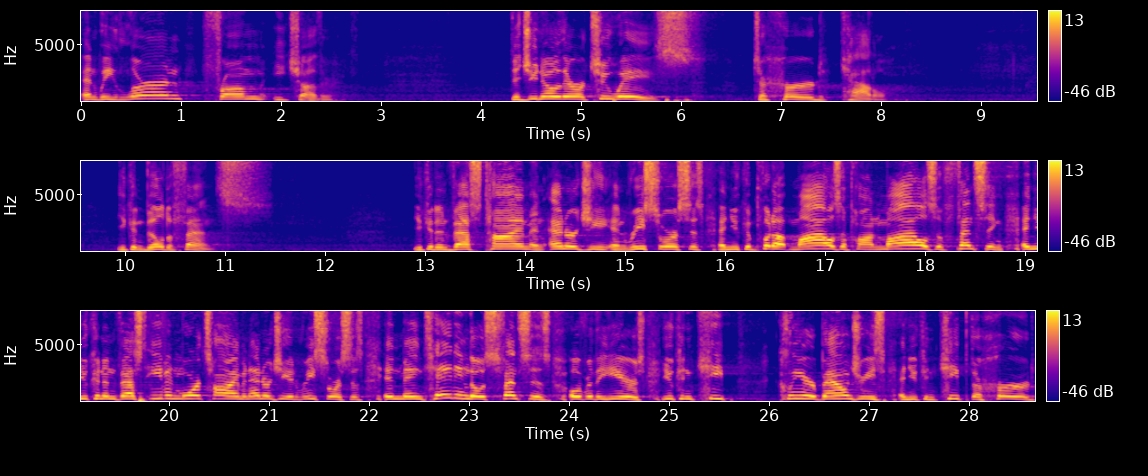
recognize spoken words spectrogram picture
and we learn from each other. Did you know there are two ways to herd cattle? You can build a fence you can invest time and energy and resources, and you can put up miles upon miles of fencing, and you can invest even more time and energy and resources in maintaining those fences over the years. You can keep clear boundaries and you can keep the herd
